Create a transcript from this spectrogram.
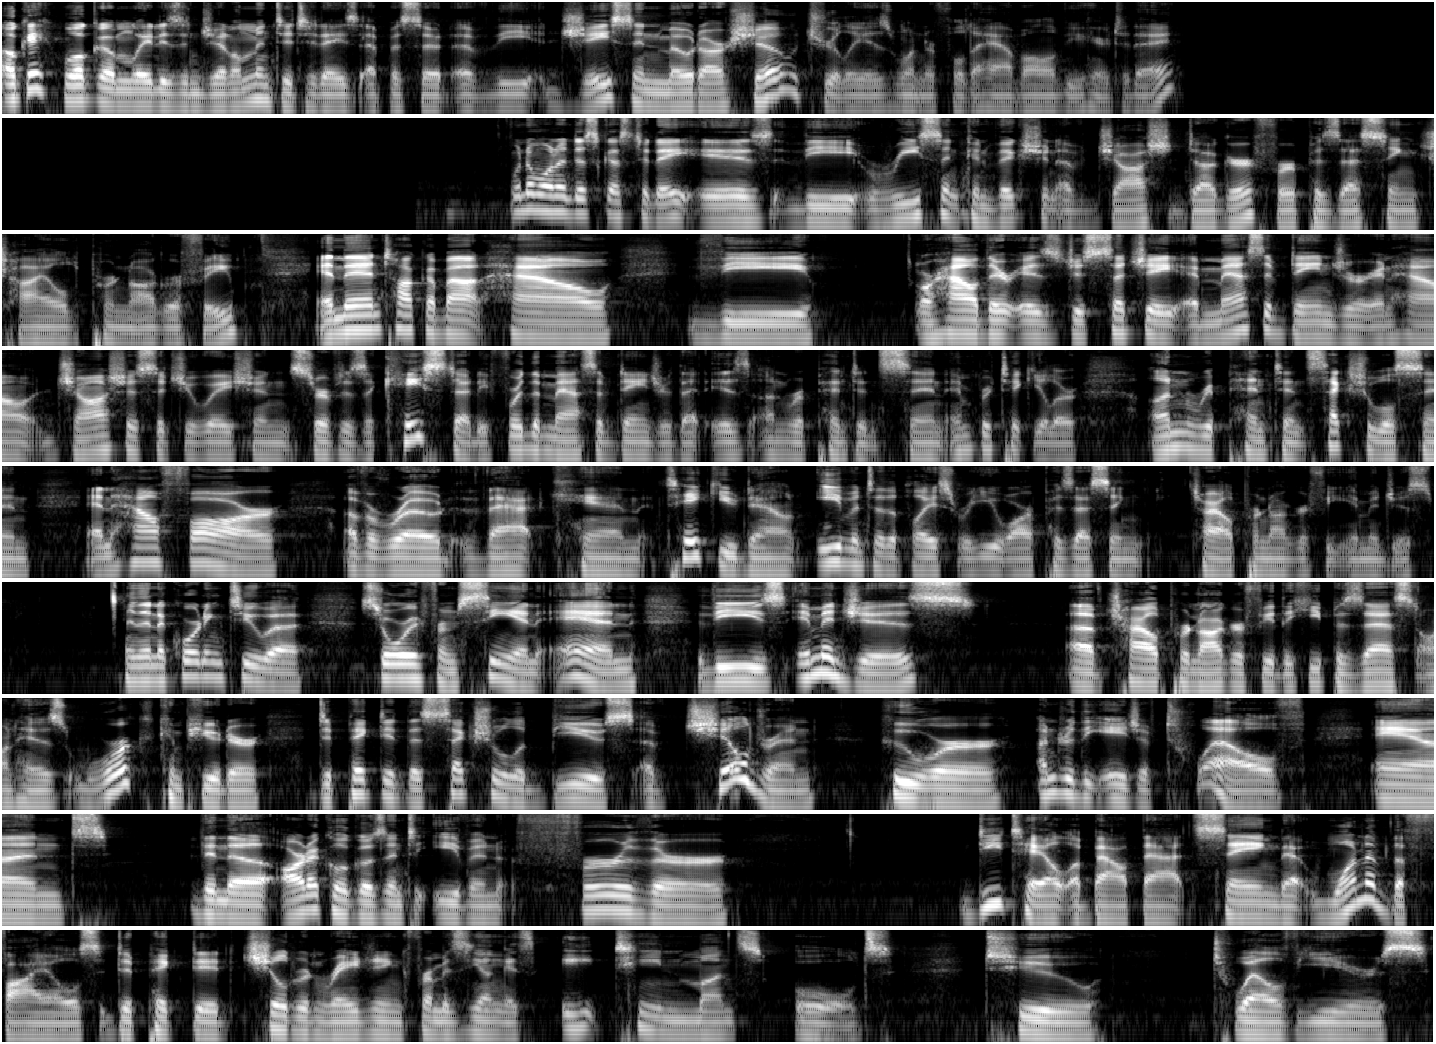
Okay, welcome, ladies and gentlemen, to today's episode of the Jason Modar Show. It truly is wonderful to have all of you here today. What I want to discuss today is the recent conviction of Josh Duggar for possessing child pornography, and then talk about how the or how there is just such a, a massive danger and how Josh's situation serves as a case study for the massive danger that is unrepentant sin, in particular, unrepentant sexual sin, and how far of a road that can take you down, even to the place where you are possessing child pornography images. And then, according to a story from CNN, these images of child pornography that he possessed on his work computer depicted the sexual abuse of children who were under the age of 12. And then the article goes into even further detail about that, saying that one of the files depicted children ranging from as young as 18 months old to 12 years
